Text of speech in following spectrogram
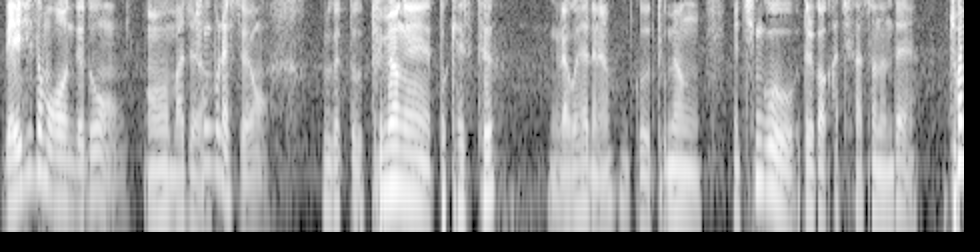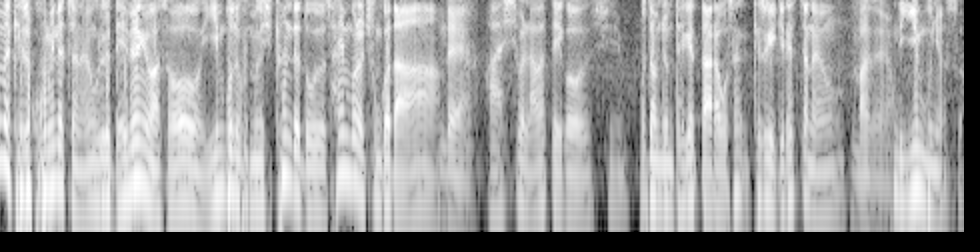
넷이서 먹었는데도 어, 맞아요. 충분했어요. 우리가 또 두 명의 또 게스트라고 해야 되나요? 그 두 명의 친구들과 같이 갔었는데 처음에 계속 고민했잖아요. 우리가 네 명이 와서 2인분을 분명히 시켰는데도 4인분을 준 거다. 네. 아, 씨발 나갈 때 이거 씨, 부담 좀 되겠다라고 계속 얘기를 했잖아요. 맞아요. 근데 2인분이었어.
